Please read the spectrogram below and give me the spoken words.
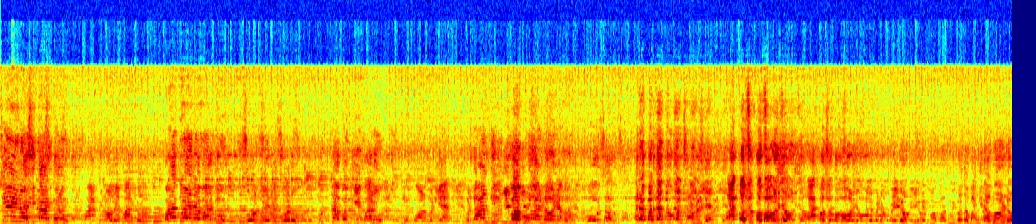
છે શિકાર કરું વાઘનો વેપાર કરું બાંધું એને બાંધું છોડું એને છોડું ઉઠના બંકી પાડું હું કોણ બડિયા પ્રધાનજી ઈ બાપુ. રવાના કરો. બહુ સારું. અરે પ્રધાન તું પણ સાંભળી લે. વાકો સુકો બાવળિયો વાકો સુકો બાવળિયો ઓલે પેલો પડ્યો. પિંગલમાં પગ મૂક્યો તો ભાગીરા બરડો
